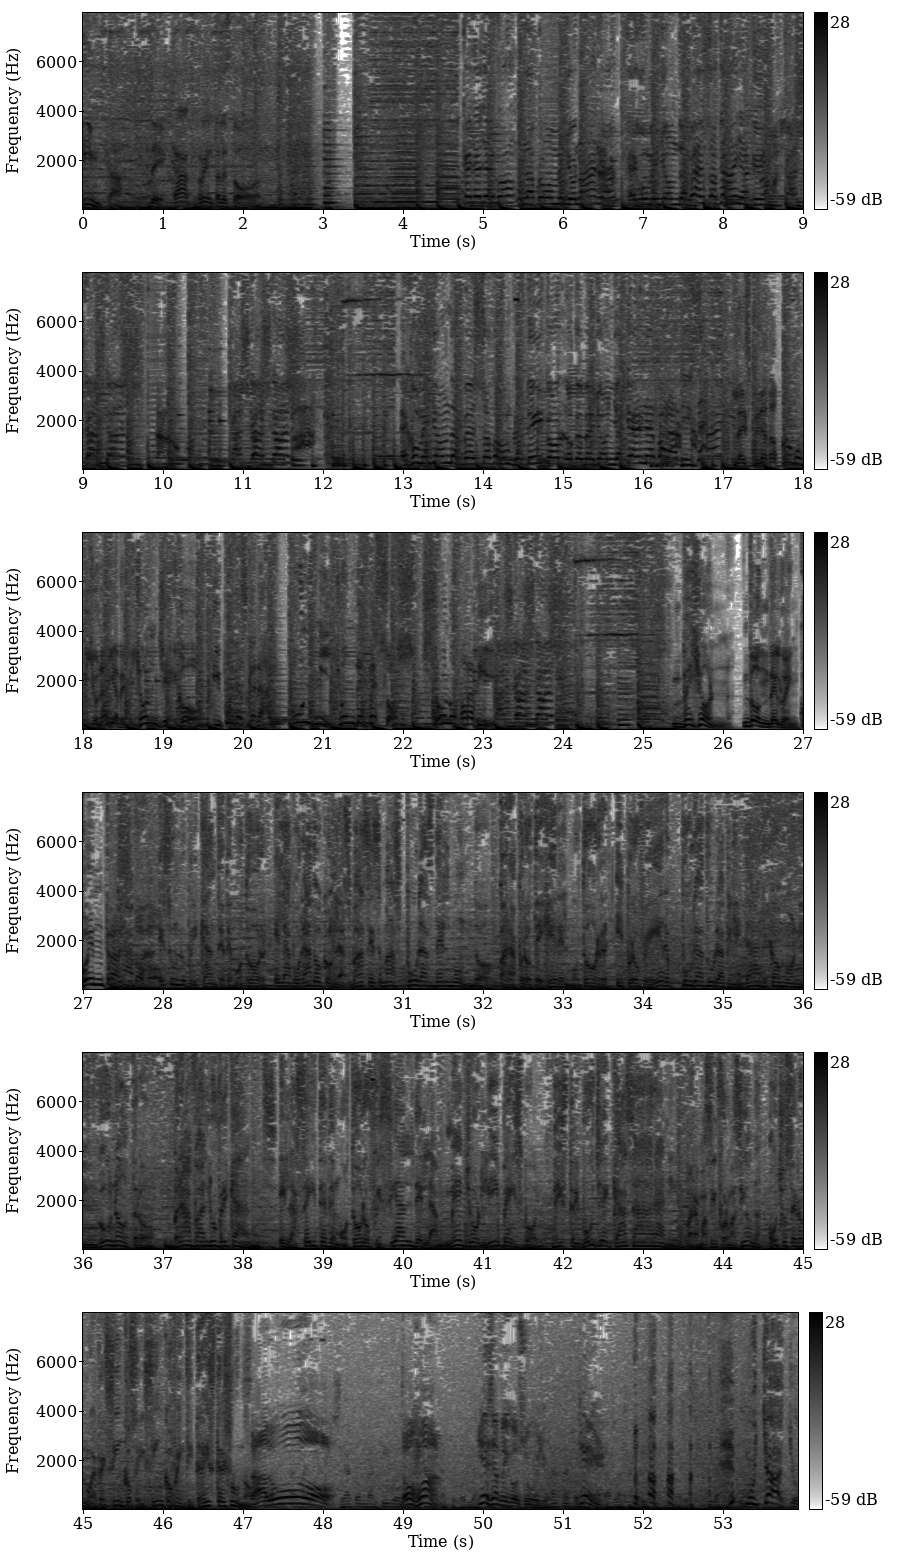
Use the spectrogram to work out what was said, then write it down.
IMCA de Cat Rental Store. que ya llegó la promo millonaria. Es un millón de pesos que hay aquí. Cash, cash, cash. Cash, cash, cash. Es un millón de pesos completico, lo que Bellón ya tiene para ti. La esperada promo millonaria de Bellón llegó y puedes ganar un millón de pesos solo para ti. Bellón, donde lo encuentras todo. Es un lubricante de motor elaborado con las bases más puras del mundo para proteger el motor y proveer pura durabilidad como ningún otro. Brava Lubricants, el aceite de motor oficial de la Major League Baseball. Distribuye Casa Arani. Para más información, 809-565-2331. Saludos. Don Juan. ¿Y ese amigo suyo? ¿Quién es? Muchacho,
